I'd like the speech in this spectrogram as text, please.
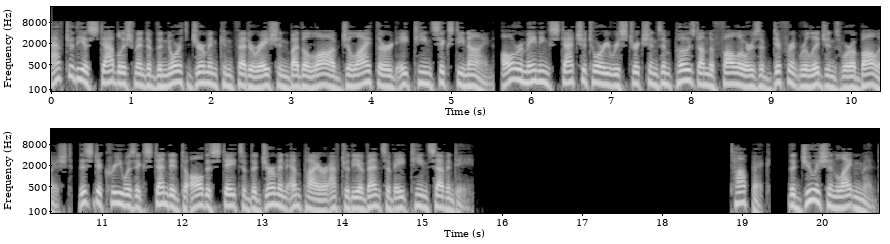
After the establishment of the North German Confederation by the law of July 3, 1869, all remaining statutory restrictions imposed on the followers of different religions were abolished. This decree was extended to all the states of the German Empire after the events of 1870. The Jewish Enlightenment.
